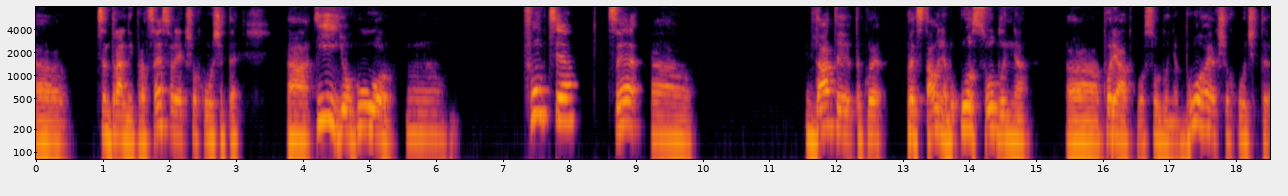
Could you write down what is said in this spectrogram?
е, центральний процесор, якщо хочете, і його функція це дати таке представлення або уособлення порядку, уособлення Бога, якщо хочете,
